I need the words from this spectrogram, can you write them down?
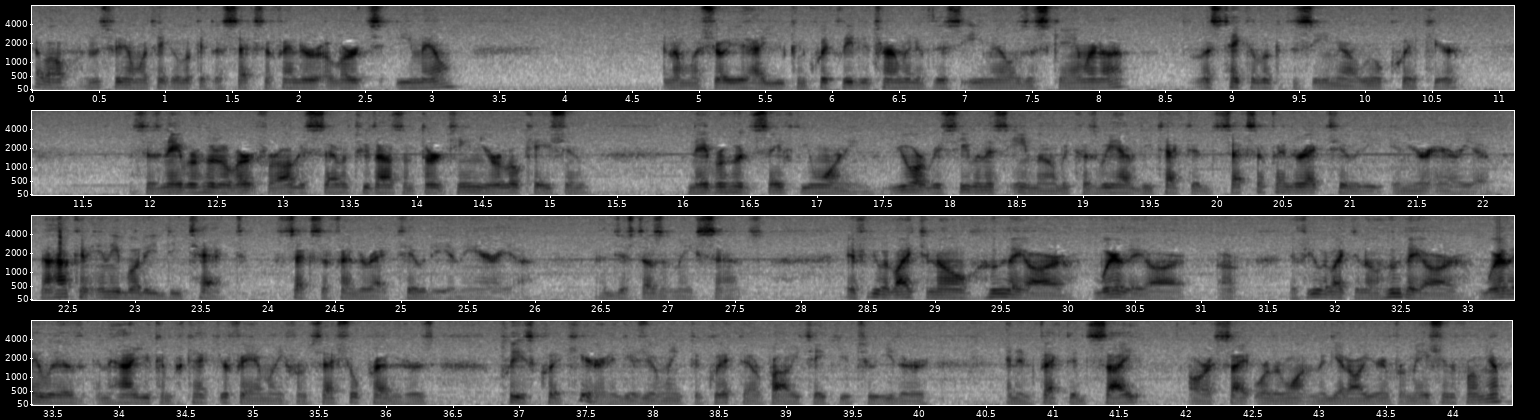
Hello, in this video I'm going to take a look at the sex offender alerts email and I'm going to show you how you can quickly determine if this email is a scam or not. Let's take a look at this email real quick here. It says neighborhood alert for August 7, 2013, your location, neighborhood safety warning. You are receiving this email because we have detected sex offender activity in your area. Now how can anybody detect sex offender activity in the area? It just doesn't make sense. If you would like to know who they are, where they are, or if you would like to know who they are, where they live, and how you can protect your family from sexual predators, please click here and it gives you a link to click that will probably take you to either an infected site or a site where they're wanting to get all your information from you.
